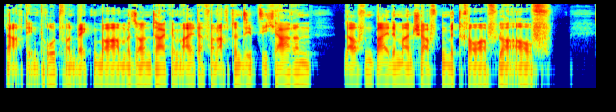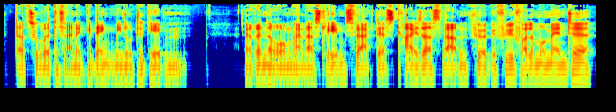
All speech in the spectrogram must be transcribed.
Nach dem Tod von Beckenbauer am Sonntag im Alter von 78 Jahren laufen beide Mannschaften mit Trauerflor auf. Dazu wird es eine Gedenkminute geben. Erinnerungen an das Lebenswerk des Kaisers werden für gefühlvolle Momente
